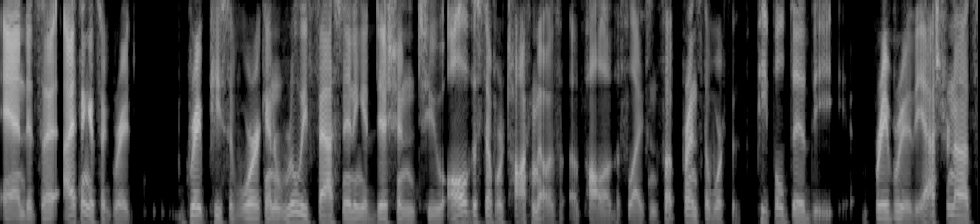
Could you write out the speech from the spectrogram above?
and it's a I think it's a great great piece of work and a really fascinating addition to all of the stuff we're talking about with Apollo, the flags and footprints, the work that the people did, the bravery of the astronauts.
